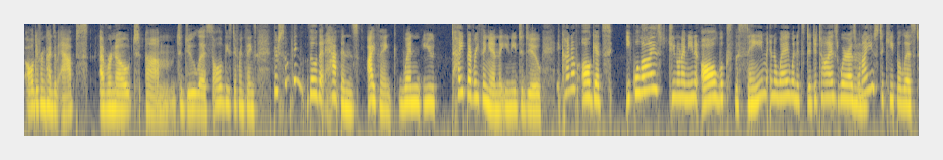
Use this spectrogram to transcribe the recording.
all different kinds of apps. Evernote, um, to do lists, all of these different things. There's something, though, that happens, I think, when you type everything in that you need to do, it kind of all gets equalized. Do you know what I mean? It all looks the same in a way when it's digitized. Whereas when I used to keep a list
